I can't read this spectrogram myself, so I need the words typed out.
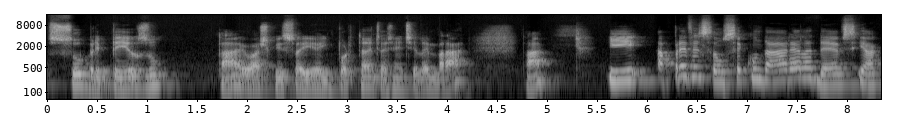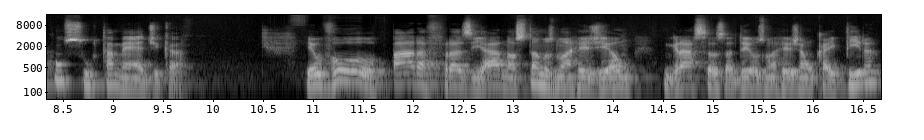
sobrepeso, tá? Eu acho que isso aí é importante a gente lembrar, tá? E a prevenção secundária, ela deve-se à consulta médica. Eu vou parafrasear, nós estamos numa região, graças a Deus, uma região caipira,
